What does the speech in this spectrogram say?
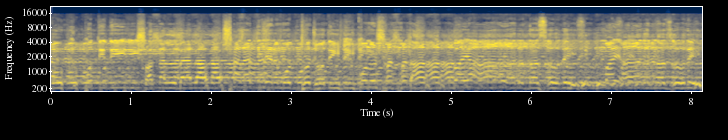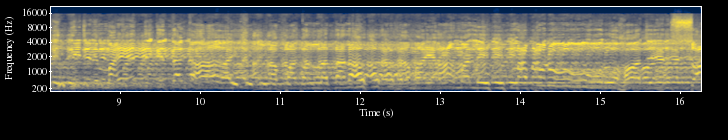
রাখো প্রতিদিন সকালবেলা সারা দিনের মধ্যে যদি কোনো সন্তান মায়ার নজরে মায়ার নজরে নিজের মায়ের দিকে তাকায়, আল্লাহ পাক, আল্লাহ তাআলা তার নামায় আমালে মাবরুর হজের সওয়াব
